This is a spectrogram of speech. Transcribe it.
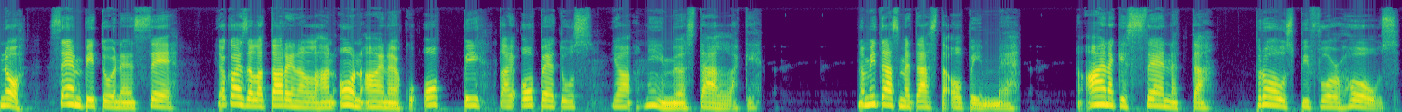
No, sen pituinen se. Jokaisella tarinallahan on aina joku oppi tai opetus, ja niin myös tälläkin. No mitäs me tästä opimme? No ainakin sen, että pros before hoes.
